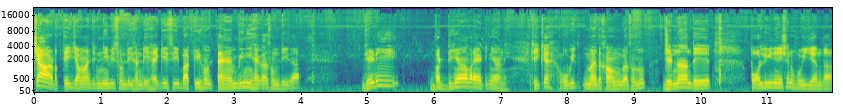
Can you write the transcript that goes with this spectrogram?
ਝਾੜਤੀ ਜਮਾਂ ਜਿੰਨੀ ਵੀ ਸੁੰਡੀ ਸੰਡੀ ਹੈਗੀ ਸੀ, ਬਾਕੀ ਹੁਣ ਟਾਈਮ ਵੀ ਨਹੀਂ ਹੈਗਾ ਸੁੰਡੀ ਦਾ। ਜਿਹੜੀ ਵੱਡੀਆਂ ਵੈਰਾਈਟੀਆਂ ਨੇ, ਠੀਕ ਹੈ, ਉਹ ਵੀ ਮੈਂ ਦਿਖਾਉਂਗਾ ਤੁਹਾਨੂੰ, ਜਿਨ੍ਹਾਂ ਦੇ ਪੋਲੀਨੇਸ਼ਨ ਹੋਈ ਜਾਂਦਾ,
